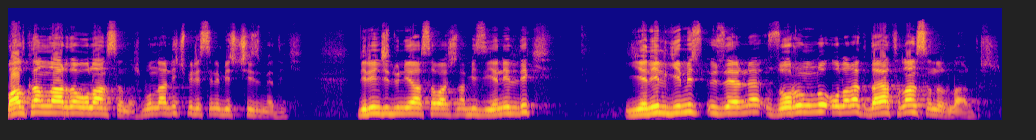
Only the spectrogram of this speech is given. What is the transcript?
Balkanlarda olan sınır. Bunların hiçbirisini biz çizmedik. Birinci Dünya Savaşı'nda biz yenildik. Yenilgimiz üzerine zorunlu olarak dayatılan sınırlardır.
